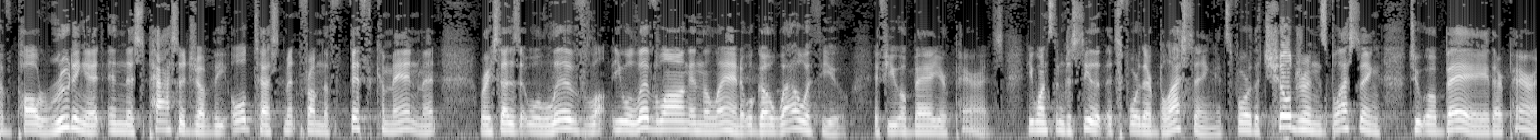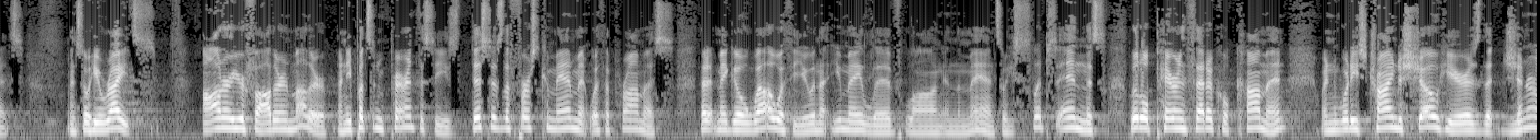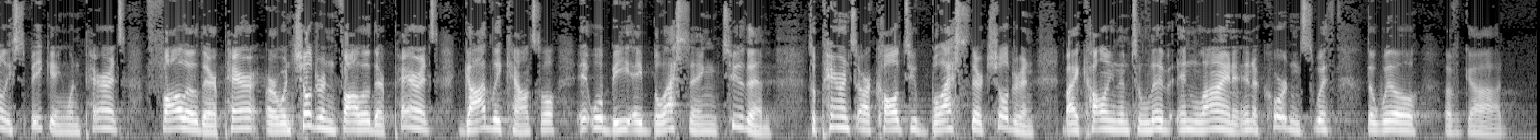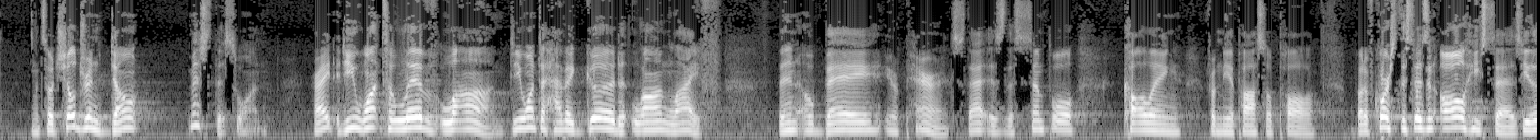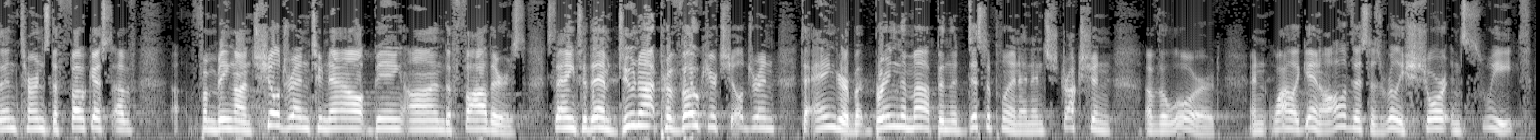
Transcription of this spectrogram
of Paul rooting it in this passage of the Old Testament from the fifth commandment, where he says, "It will live. You will live long in the land. It will go well with you if you obey your parents." He wants them to see that it's for their blessing. It's for the children's blessing to obey their parents. And so he writes Honor your father and mother. And he puts in parentheses, this is the first commandment with a promise, that it may go well with you and that you may live long in the man. So he slips in this little parenthetical comment. And what he's trying to show here is that generally speaking, when parents follow their parent, or when children follow their parents' godly counsel, it will be a blessing to them. So parents are called to bless their children by calling them to live in line and in accordance with the will of God. And so children don't miss this one, right? Do you want to live long? Do you want to have a good, long life? Then obey your parents. That is the simple calling from the Apostle Paul. But of course, this isn't all he says. He then turns the focus of from being on children to now being on the fathers, saying to them, "Do not provoke your children to anger, but bring them up in the discipline and instruction of the Lord." And while again, all of this is really short and sweet,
